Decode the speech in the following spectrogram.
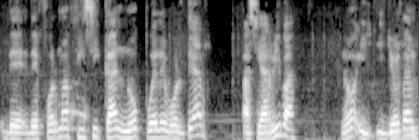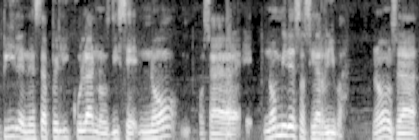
de, de forma física no puede voltear hacia arriba, ¿no? Y, y Jordan. Peele en esta película nos dice, no, o sea, no mires hacia arriba, ¿no? O sea,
